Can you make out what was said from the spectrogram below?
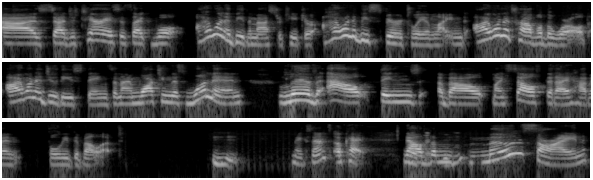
as Sagittarius, it's like, well, I want to be the master teacher. I want to be spiritually enlightened. I want to travel the world. I want to do these things. And I'm watching this woman live out things about myself that I haven't fully developed. Mm-hmm. Make sense? Okay. Now, Perfect. the mm-hmm. moon sign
